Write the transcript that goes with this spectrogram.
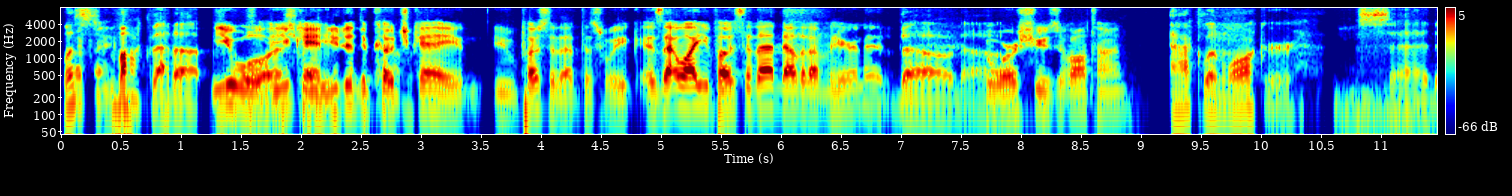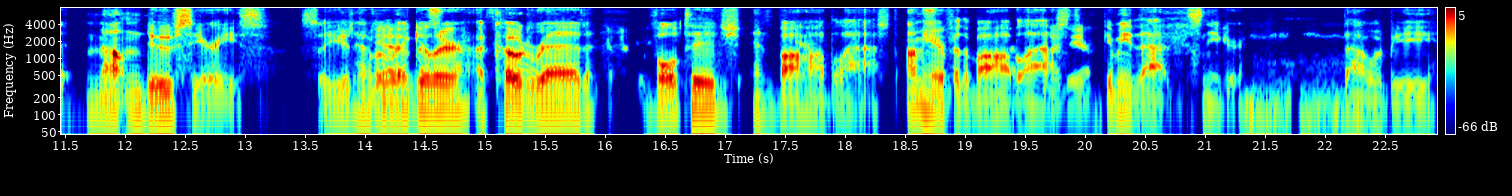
Let's Okay. mock that up. You will. You can. Reed. You did the Coach K. You posted that this week. Is that why you posted that? Now that I'm hearing it, No, the no. worst shoes of all time. Ackland Walker said Mountain Dew series. So you'd have Yeah, a regular, a that's code red, that's a good idea. voltage, and Baja Blast. I'm here for the Baja that's a good Blast. Give me that sneaker. That would be.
